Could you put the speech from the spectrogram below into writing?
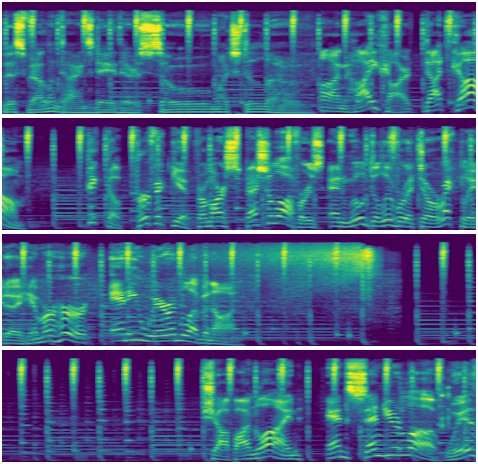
This Valentine's Day, there's so much to love on HiCart.com. Pick the perfect gift from our special offers and we'll deliver it directly to him or her anywhere in Lebanon. Shop online and send your love with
